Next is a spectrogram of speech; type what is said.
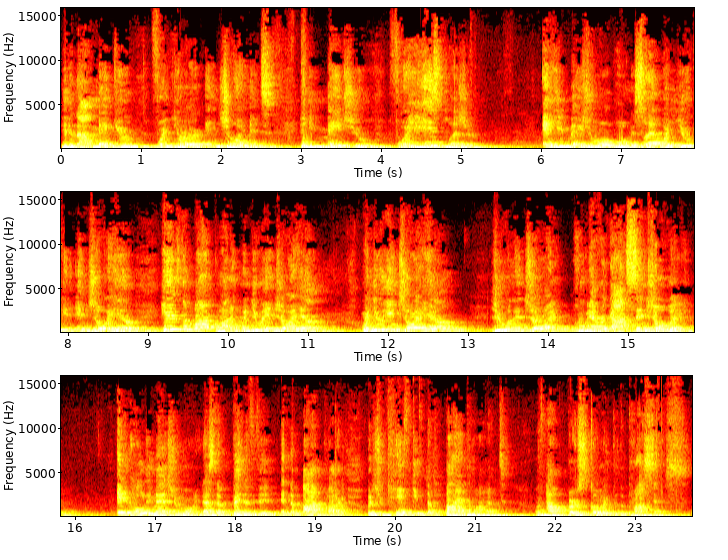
He did not make you for your enjoyment. He made you for his pleasure. And he made you more importantly so that way you can enjoy him. Here's the byproduct when you enjoy him. When you enjoy him, you will enjoy whoever God sends your way in holy matrimony. That's the benefit and the byproduct. But you can't get the byproduct without first going through the process.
